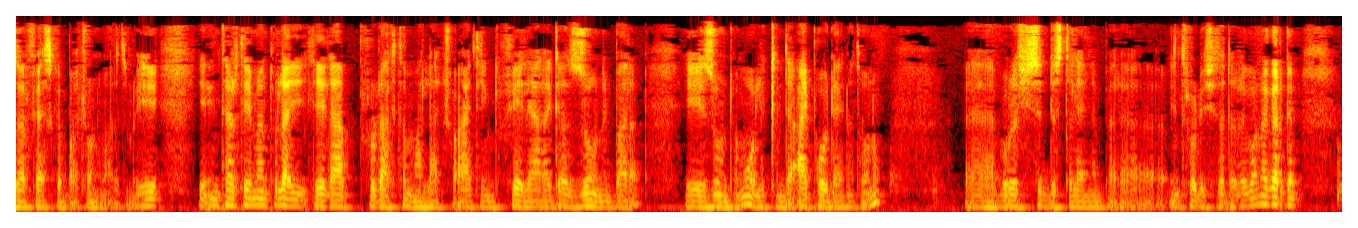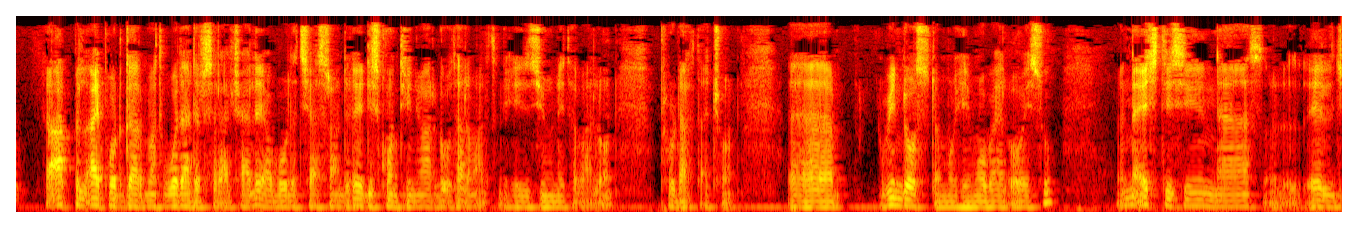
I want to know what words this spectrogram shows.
ዘርፍ ያስገባቸው ነው ማለት ነው። ይሄ የ entertainment ኡ ላይ ሌላ product ም አላቸው። I think fail ያደረገ Zune ይባላል። ይሄ Zune ደግሞ ልክ እንደ iPod አይነት ሆኖ በ2006 ላይ ነበረ introduce የተደረገው። ነገር ግን ከ Apple iPod ጋር መወዳደር ስላልቻለ ያው በ2011 ላይ discontinue አድርገውታል ማለት ነው። ይሄ Zune ን የተባለውን product ኣቸውን። Windows ደግሞ ይሄ mobile OS ኡ እና HTC እና LG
